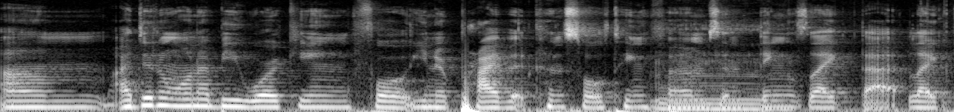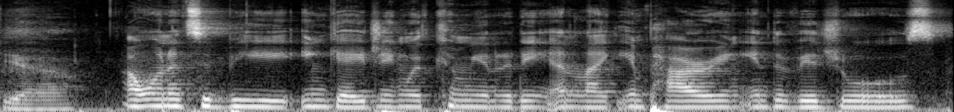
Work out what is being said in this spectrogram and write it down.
um, I didn't want to be working for, you know, private consulting firms Mm. and things like that. Like, yeah I wanted to be engaging with community and like empowering individuals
